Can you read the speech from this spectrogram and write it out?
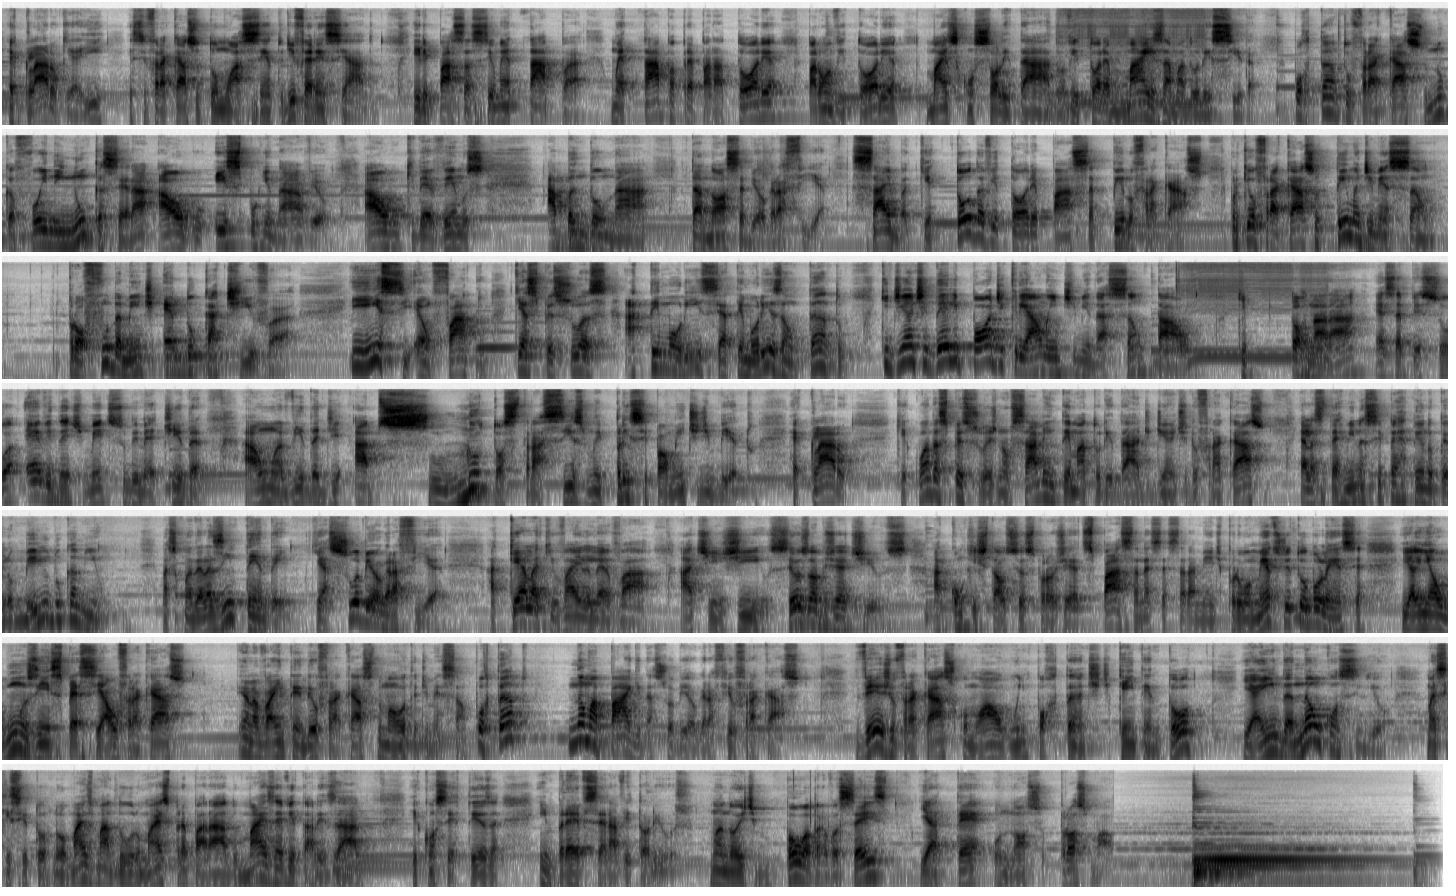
é claro que aí esse fracasso toma um acento diferenciado. Ele passa a ser uma etapa, uma etapa preparatória para uma vitória mais consolidada, uma vitória mais amadurecida. Portanto, o fracasso nunca foi nem nunca será algo expugnável, algo que devemos abandonar da nossa biografia. Saiba que toda vitória passa pelo fracasso, porque o fracasso tem uma dimensão profundamente educativa. E esse é um fato que as pessoas atemorizam, se atemorizam tanto que diante dele pode criar uma intimidação tal que tornará essa pessoa evidentemente submetida a uma vida de absoluto ostracismo e principalmente de medo. É claro que quando as pessoas não sabem ter maturidade diante do fracasso, elas terminam se perdendo pelo meio do caminho mas quando elas entendem que a sua biografia, aquela que vai levar a atingir os seus objetivos, a conquistar os seus projetos, passa necessariamente por momentos de turbulência e em alguns em especial o fracasso, ela vai entender o fracasso numa outra dimensão. Portanto, não apague da sua biografia o fracasso. Veja o fracasso como algo importante de quem tentou e ainda não conseguiu, mas que se tornou mais maduro, mais preparado, mais revitalizado e com certeza em breve será vitorioso. Uma noite boa para vocês e até o nosso próximo áudio.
